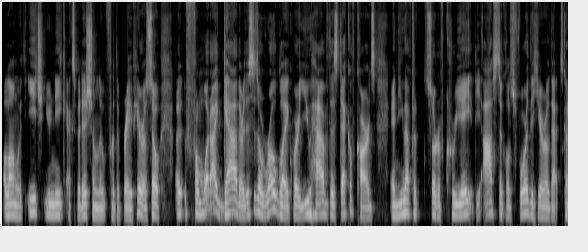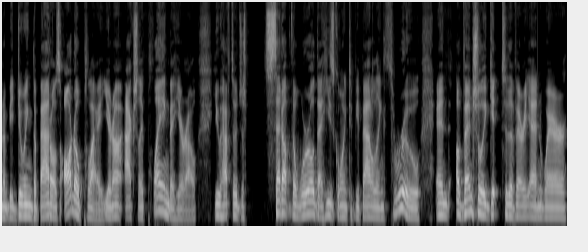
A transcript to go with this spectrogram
along with each unique expedition loop for the brave hero. So uh, from what I gather, this is a roguelike where you have this deck of cards and you have to sort of create the obstacles for the hero that's going to be doing the battles autoplay. You're not actually playing the hero. You have to just set up the world that he's going to be battling through and eventually get to the very end where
